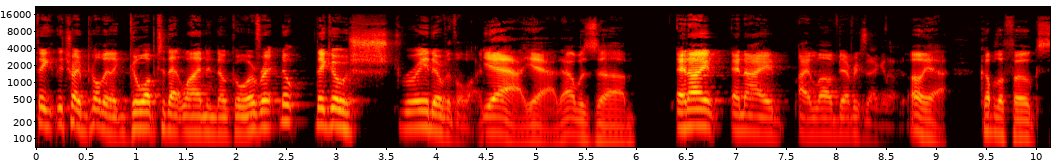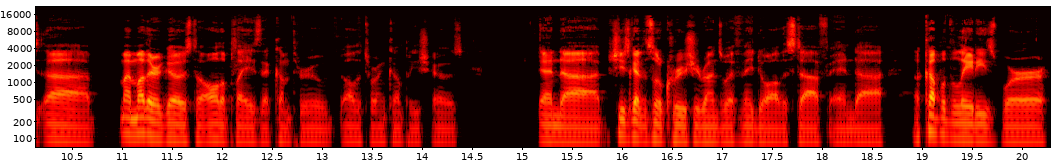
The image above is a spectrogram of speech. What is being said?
they they try to probably like go up to that line and don't go over it. Nope, they go straight over the line. Yeah, yeah. That was. Um, And I and I I loved every second of it. oh yeah, a couple of folks. Uh, my mother goes to all the plays that come through, all the touring company shows, and uh, she's got this little crew she runs with, and they do all this stuff. And uh, a couple of the ladies were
